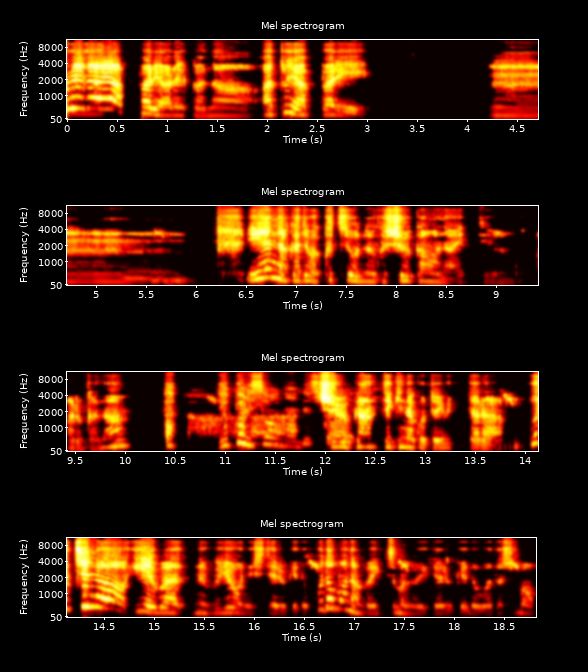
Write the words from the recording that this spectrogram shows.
れがやっぱりあれかな。あと、やっぱり、うーん、家の中では靴を脱ぐ習慣はないっていうのもあるかな。やっぱりそうなんですか。習慣的なこと言ったら、うちの家は脱ぐようにしてるけど、子供なんかいつも脱いでるけど、私も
